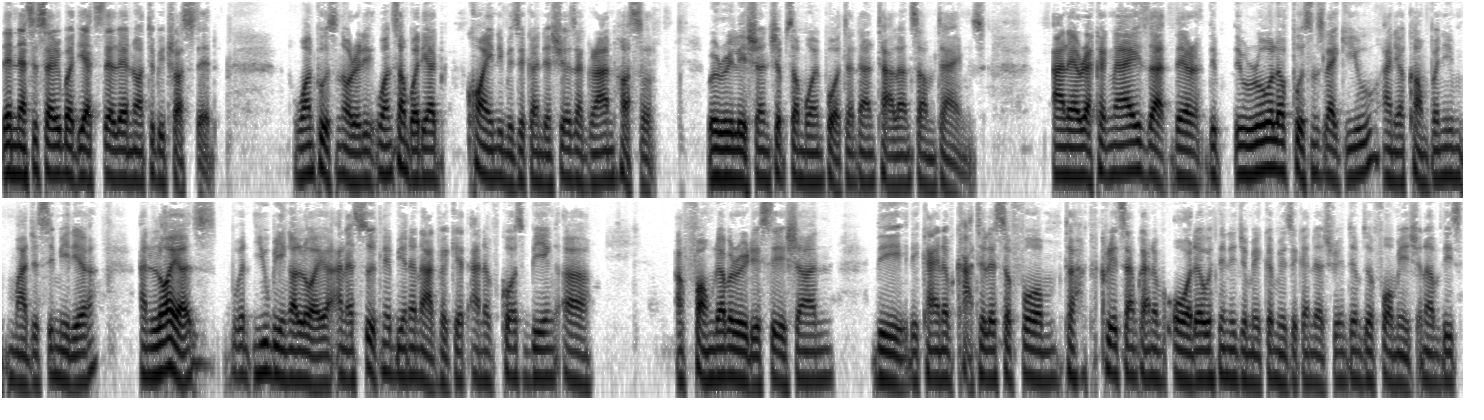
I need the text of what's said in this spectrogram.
They're necessary, but yet still they're not to be trusted. One person already, one somebody had coined the music industry as a grand hustle, where relationships are more important than talent sometimes. And I recognize that there, the, the role of persons like you and your company, Majesty Media, and lawyers, with you being a lawyer and certainly being an advocate, and of course being a, a founder of a radio station, the the kind of catalyst of form to, to, create some kind of order within the Jamaica music industry in terms of formation of these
